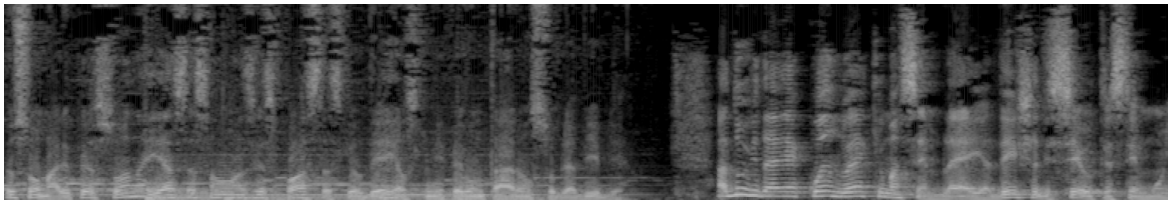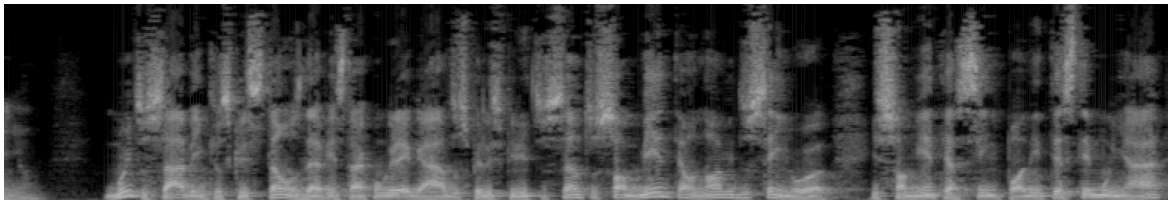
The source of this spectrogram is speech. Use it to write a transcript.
Eu sou Mário Persona e essas são as respostas que eu dei aos que me perguntaram sobre a Bíblia. A dúvida é quando é que uma assembleia deixa de ser o testemunho. Muitos sabem que os cristãos devem estar congregados pelo Espírito Santo somente ao nome do Senhor, e somente assim podem testemunhar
